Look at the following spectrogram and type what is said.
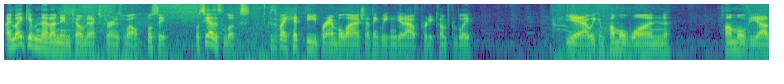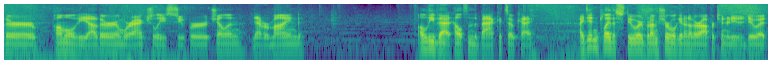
I might give him that Unnamed Tome next turn as well. We'll see. We'll see how this looks. Because if I hit the Bramble Lash, I think we can get out pretty comfortably. Yeah, we can pummel one, pummel the other, pummel the other, and we're actually super chilling. Never mind. I'll leave that health in the back. It's okay. I didn't play the steward, but I'm sure we'll get another opportunity to do it.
